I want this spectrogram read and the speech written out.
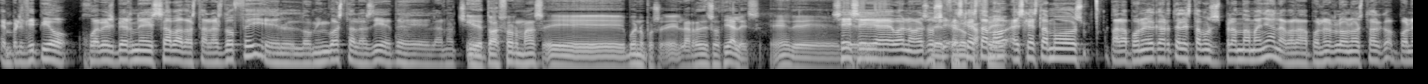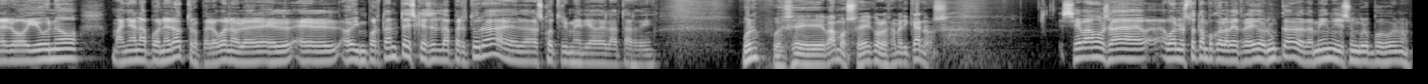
en principio, jueves, viernes, sábado hasta las 12 y el domingo hasta las 10 de la noche. Y de todas formas, eh, bueno, pues las redes sociales. eh, de, Sí, de- sí, bueno, eso sí. Es que, Café. estamos, es que estamos, para poner el cartel estamos esperando a mañana, para ponerlo, no estar, poner hoy uno, mañana poner otro. Pero bueno, el, el- el- lo importante es que es el de apertura a las cuatro y media de la tarde. Bueno, pues eh, vamos eh, con los americanos. Sí, vamos a. Bueno, esto tampoco lo había traído nunca también es un grupo, bueno.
